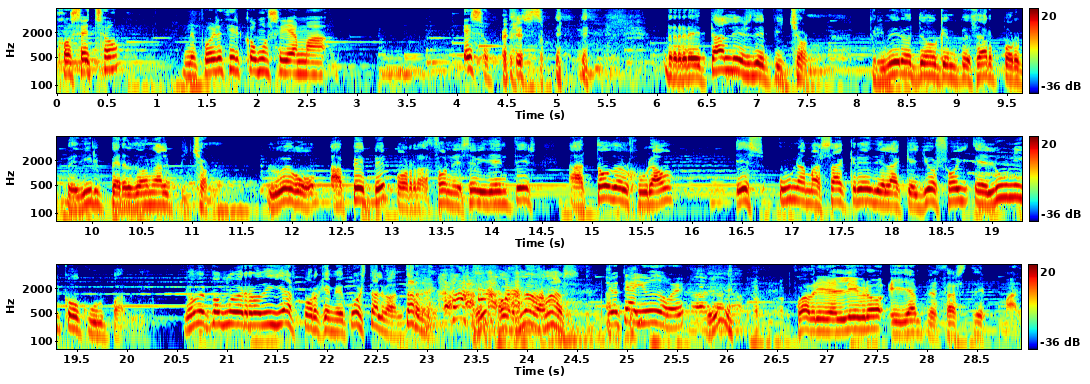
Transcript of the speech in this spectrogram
Josecho, ¿me puedes decir cómo se llama eso? Retales de pichón. Primero tengo que empezar por pedir perdón al pichón. Luego a Pepe, por razones evidentes, a todo el jurado. Es una masacre de la que yo soy el único culpable. No me pongo de rodillas porque me cuesta levantarme. ¿eh? Por nada más. Yo te ayudo, ¿eh? Fue a abrir el libro y ya empezaste mal.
